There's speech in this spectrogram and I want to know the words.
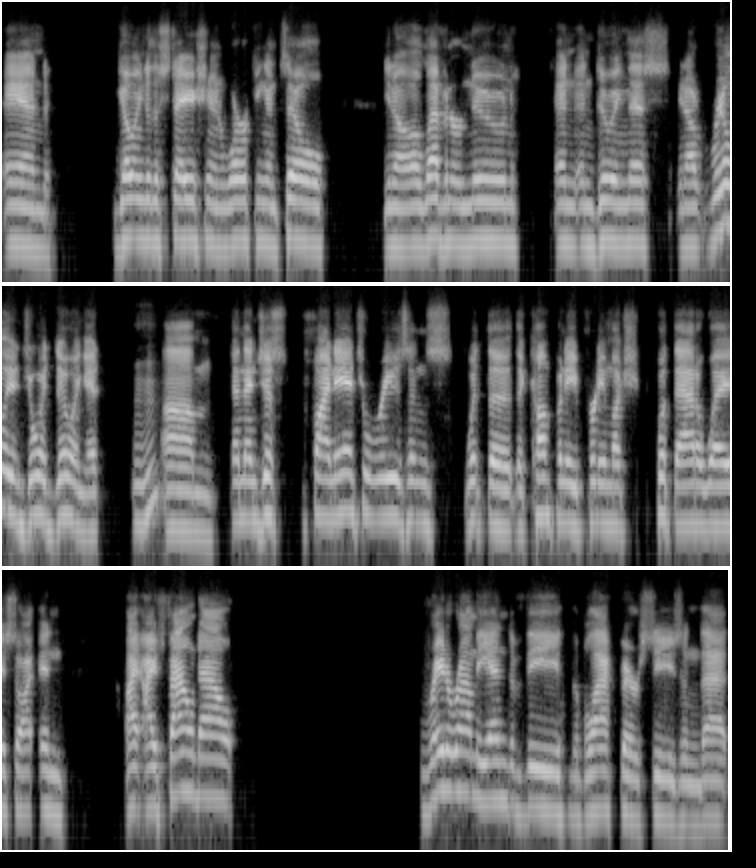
and going to the station and working until you know 11 or noon and and doing this you know really enjoyed doing it. Mm-hmm. um and then just financial reasons with the the company pretty much put that away. So i and i i found out right around the end of the the black bear season that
